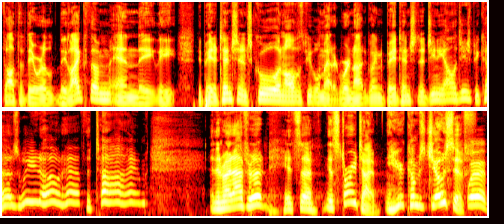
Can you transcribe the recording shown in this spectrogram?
thought that they were they liked them and they they they paid attention in school and all those people mattered. We're not going to pay attention to genealogies because we don't have the time. And then right after it, it's a it's story time. And here comes Joseph. Wait, wait,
